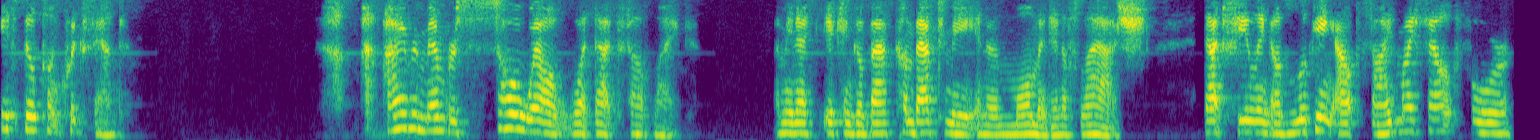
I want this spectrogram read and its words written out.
it's built on quicksand. I remember so well what that felt like. I mean, it can go back, come back to me in a moment, in a flash that feeling of looking outside myself for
